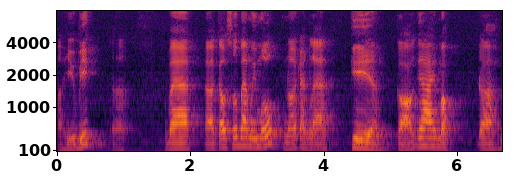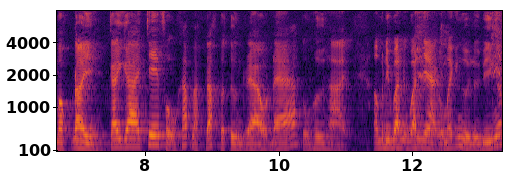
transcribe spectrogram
à, hiểu biết. À. và à, câu số 31 nói rằng là kìa cỏ gai mọc à, mọc đầy cây gai che phủ khắp mặt đất và tường rào đá cũng hư hại. À, mình đi quanh đi quanh nhà của mấy cái người lười biếng á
